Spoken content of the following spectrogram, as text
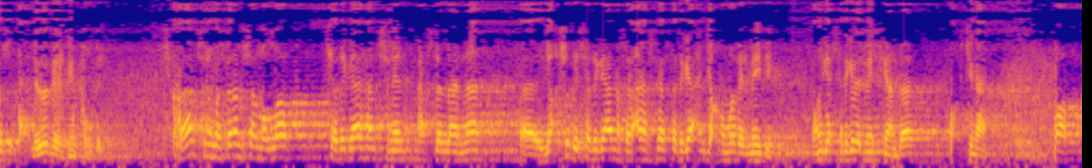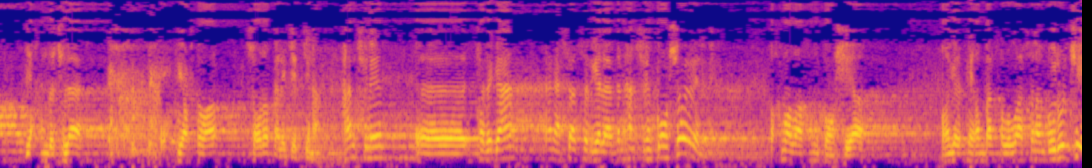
öz əhlivə verdiyin puldir. Və həmçinin, məsələn, müsəlmanlar sədəqə həmçinin əfdəllərindən ə, e, yaxşıdır sədəqə, məsələn, ən əfdəl sədəqə ən yaxınlığı verməkdir. Ona görə sədəqə vermək istəyəndə, bax ki, nə? Bax, yaxındakilər, ehtiyacda var, sonra belə getginə. Həmçinin e, sədəqənin ən əsas sədəqələrdən həmçinin qonşuya vermək. Baxma lazımdır qonşuya, Ona görə Peyğəmbər sallallahu aleyhi ve sellem buyurur ki,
